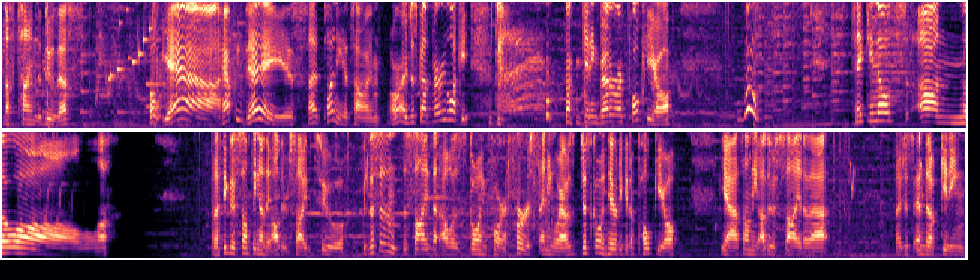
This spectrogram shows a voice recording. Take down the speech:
enough time to do this. Oh, yeah! Happy days! I had plenty of time. Or I just got very lucky. I'm getting better at Pokio. Woo! Taking notes on the wall. But I think there's something on the other side, too. Because this isn't the side that I was going for at first, anyway. I was just going there to get a Pokio. Yeah, it's on the other side of that. I just ended up getting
